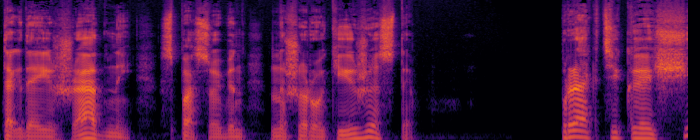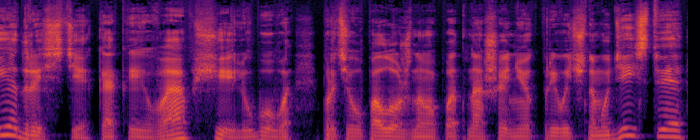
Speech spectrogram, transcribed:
тогда и жадный способен на широкие жесты. Практика щедрости, как и вообще любого противоположного по отношению к привычному действию,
